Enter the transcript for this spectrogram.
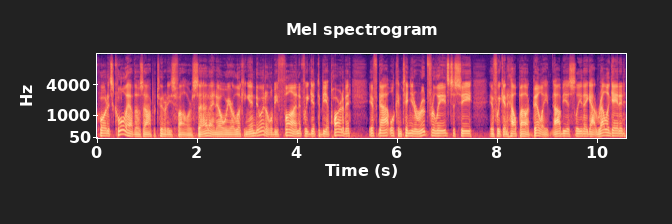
Quote, it's cool to have those opportunities, Fowler said. I know we are looking into it. It'll be fun if we get to be a part of it. If not, we'll continue to root for Leeds to see if we can help out Billy. Obviously, they got relegated,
